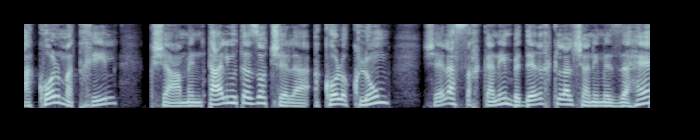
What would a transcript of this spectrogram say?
הכל מתחיל כשהמנטליות הזאת של הכל או כלום, שאלה השחקנים בדרך כלל שאני מזהה,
